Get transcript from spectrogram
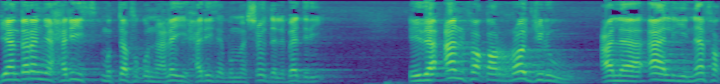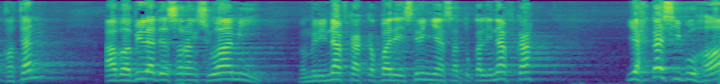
Di antaranya hadis muttafaqun alaihi hadis Abu Mas'ud Al-Badri, "Idza anfaqa ar-rajulu ala ali nafaqatan" Apabila ada seorang suami memberi nafkah kepada istrinya satu kali nafkah, yahtasibuha,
